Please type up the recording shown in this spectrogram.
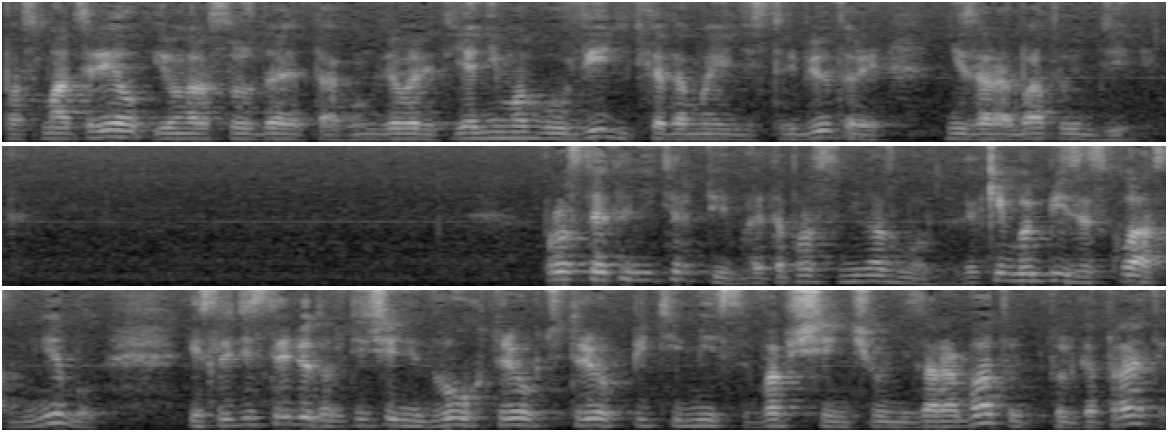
посмотрел, и он рассуждает так. Он говорит, я не могу видеть, когда мои дистрибьюторы не зарабатывают денег. Просто это нетерпимо, это просто невозможно. Каким бы бизнес классным ни был, если дистрибьютор в течение двух, трех, четырех, пяти месяцев вообще ничего не зарабатывает, только тратит,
